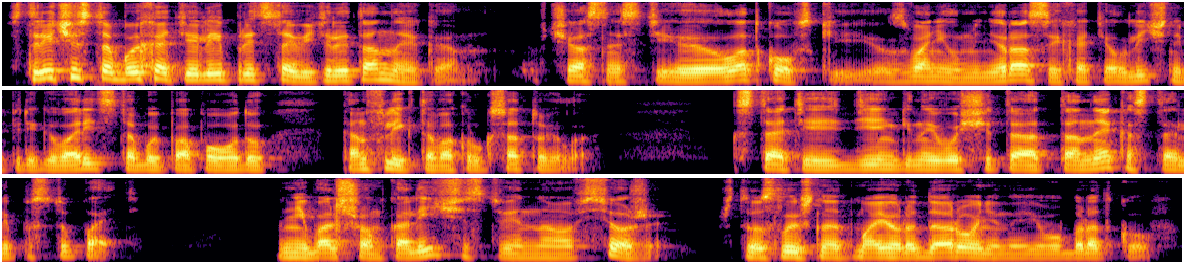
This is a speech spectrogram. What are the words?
Встречи с тобой хотели и представители Танека. В частности, Лотковский звонил мне не раз и хотел лично переговорить с тобой по поводу конфликта вокруг Сатойла. Кстати, деньги на его счета от Танека стали поступать. В небольшом количестве, но все же. Что слышно от майора Доронина и его братков?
